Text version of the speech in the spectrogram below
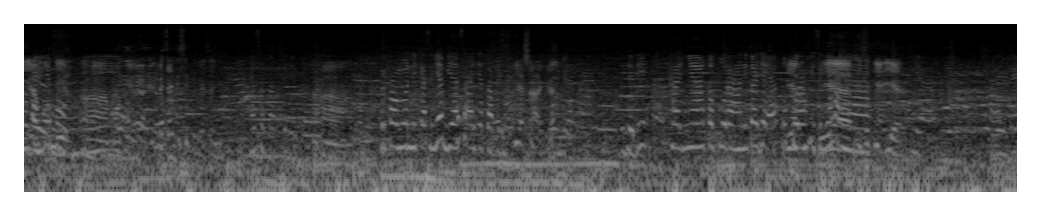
iya mobil. mobil. Eh, mobil. Biasanya di situ biasanya. Oh, seperti Berkomunikasinya biasa aja tapi biasa aja. biasa. Jadi hanya kekurangan itu aja ya, Iya, kekurangan fisiknya iya, hanya. fisiknya iya. Oke.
